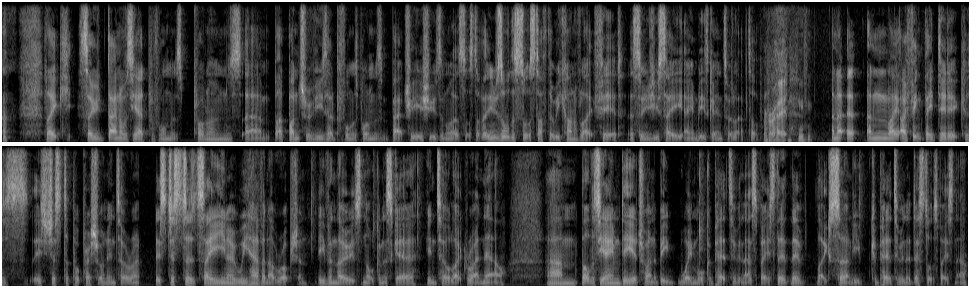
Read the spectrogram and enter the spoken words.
like, so Dan obviously had performance problems. Um, a bunch of reviews had performance problems and battery issues and all that sort of stuff. And it was all the sort of stuff that we kind of like feared as soon as you say AMD's going to a laptop. Right. And I, and like I think they did it because it's just to put pressure on Intel, right? It's just to say you know we have another option, even though it's not going to scare Intel like right now. Um, but obviously AMD are trying to be way more competitive in that space. They're they're like certainly competitive in the desktop space now.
